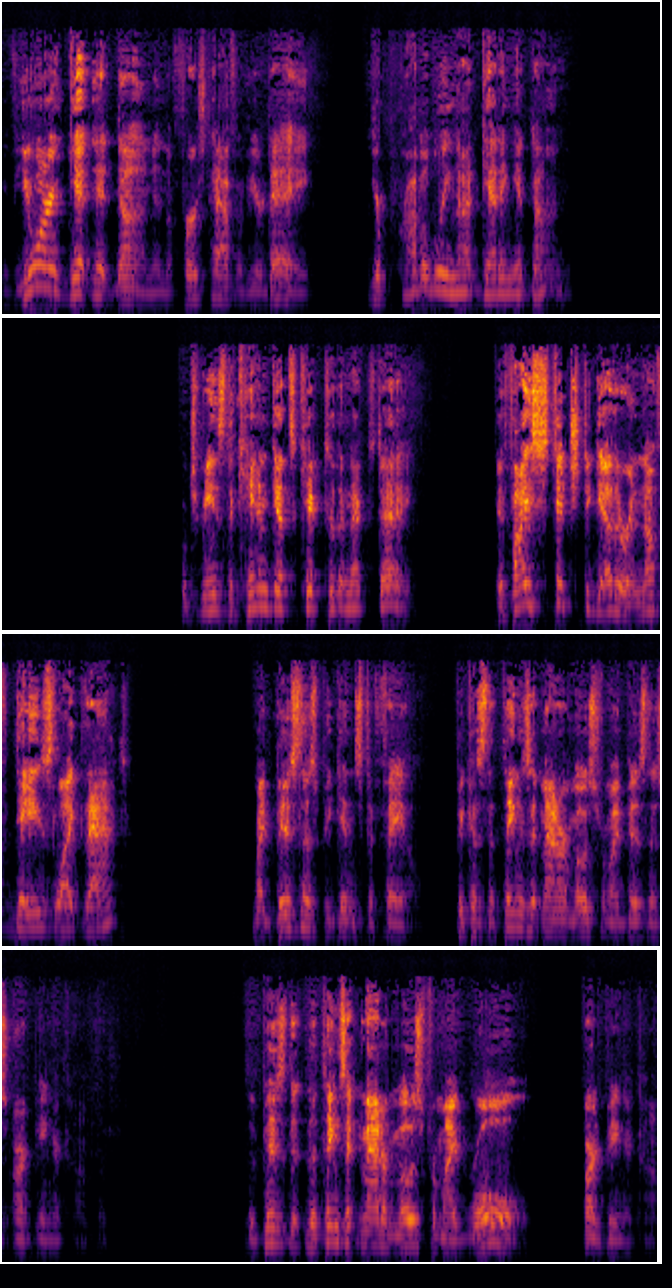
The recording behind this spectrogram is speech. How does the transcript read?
If you aren't getting it done in the first half of your day, you're probably not getting it done. Which means the can gets kicked to the next day. If I stitch together enough days like that, my business begins to fail because the things that matter most for my business aren't being accomplished. The business, the things that matter most for my role aren't being accomplished.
